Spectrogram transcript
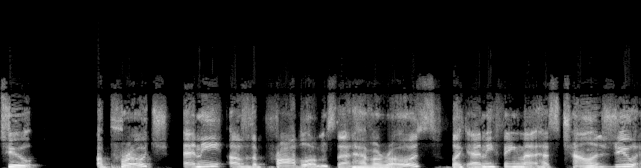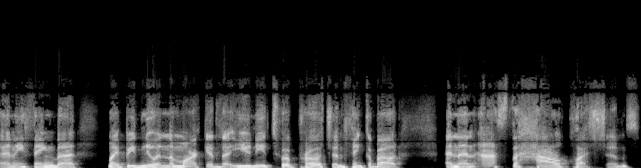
to approach any of the problems that have arose, like anything that has challenged you, anything that might be new in the market that you need to approach and think about, and then ask the how questions.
